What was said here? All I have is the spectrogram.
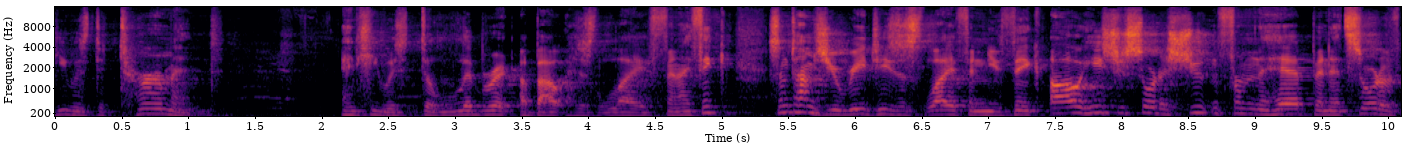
He was determined and he was deliberate about his life. And I think sometimes you read Jesus' life and you think, oh, he's just sort of shooting from the hip and it's sort of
